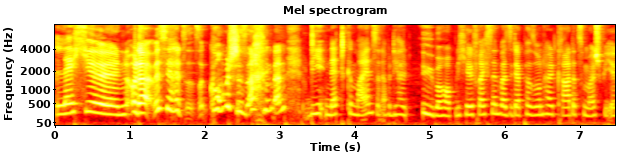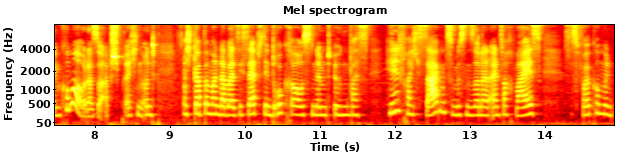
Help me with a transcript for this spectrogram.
lächeln oder wisst ihr halt so, so, komische Sachen dann, die nett gemeint sind, aber die halt überhaupt nicht hilfreich sind, weil sie der Person halt gerade zum Beispiel ihren Kummer oder so absprechen. Und ich glaube, wenn man dabei sich selbst den Druck rausnimmt, irgendwas Hilfreiches sagen zu müssen, sondern einfach weiß, es ist vollkommen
